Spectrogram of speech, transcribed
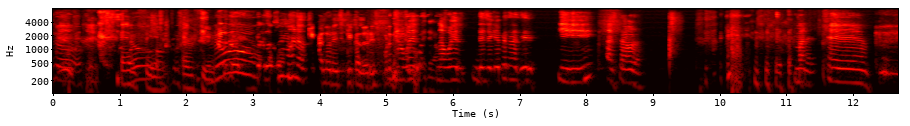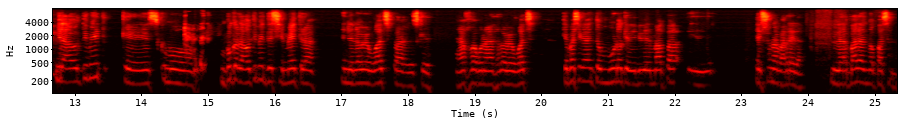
No. En fin, en fin. Bueno, Qué calores, qué calores, por Dios. Nahuel, Nahuel, desde que empezó a decir y hasta ahora. Vale. eh, y la Ultimate, que es como un poco la Ultimate de Symmetra en el Overwatch, para los que han jugado alguna vez al Overwatch, que es básicamente un muro que divide el mapa y es una barrera. Las balas no pasan.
